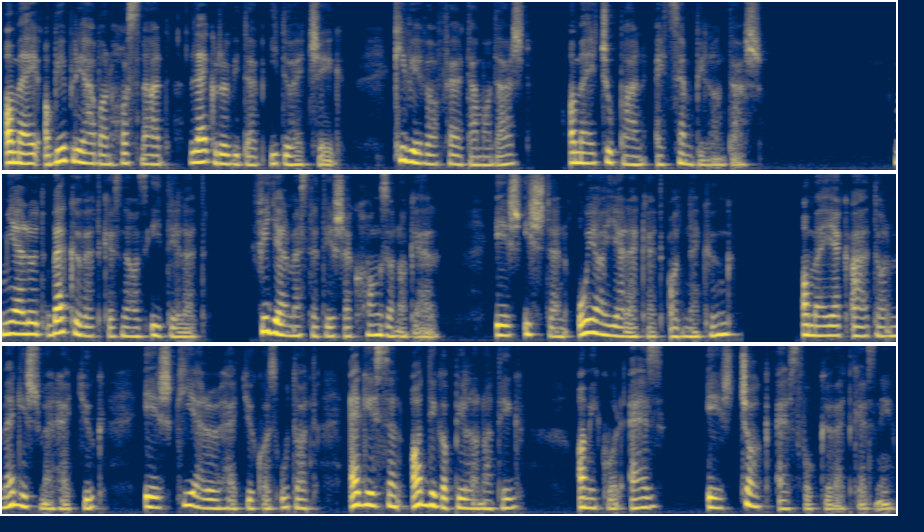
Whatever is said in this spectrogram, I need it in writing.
amely a Bibliában használt legrövidebb időegység, kivéve a feltámadást, amely csupán egy szempillantás. Mielőtt bekövetkezne az ítélet, figyelmeztetések hangzanak el, és Isten olyan jeleket ad nekünk, amelyek által megismerhetjük és kijelölhetjük az utat egészen addig a pillanatig, amikor ez és csak ez fog következni.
